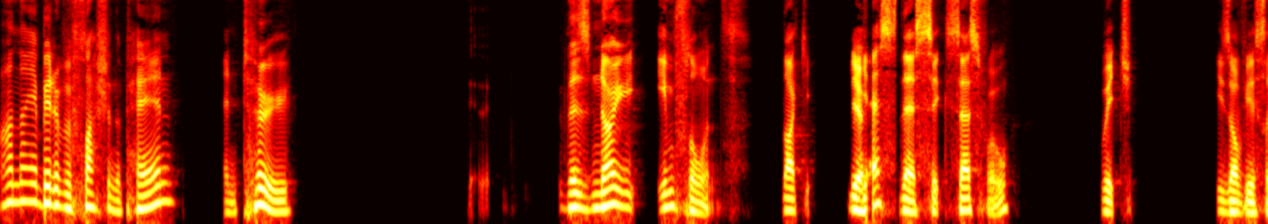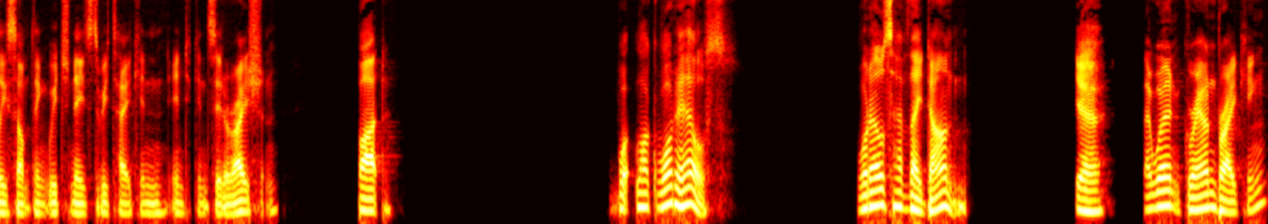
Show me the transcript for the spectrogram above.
aren't they a bit of a flash in the pan? And two, there's no influence. Like, Yeah. yes, they're successful, which is obviously something which needs to be taken into consideration. But what, like, what else? What else have they done? Yeah. They weren't groundbreaking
